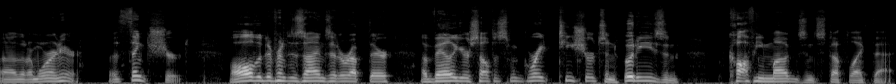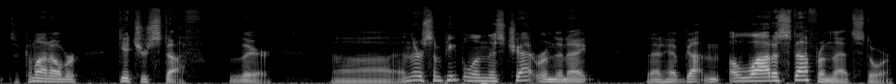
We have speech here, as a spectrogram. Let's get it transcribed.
uh, that I'm wearing here, the Think shirt. All the different designs that are up there. Avail yourself of some great t-shirts and hoodies and coffee mugs and stuff like that. So come on over, get your stuff there. Uh, and there's some people in this chat room tonight that have gotten a lot of stuff from that store.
